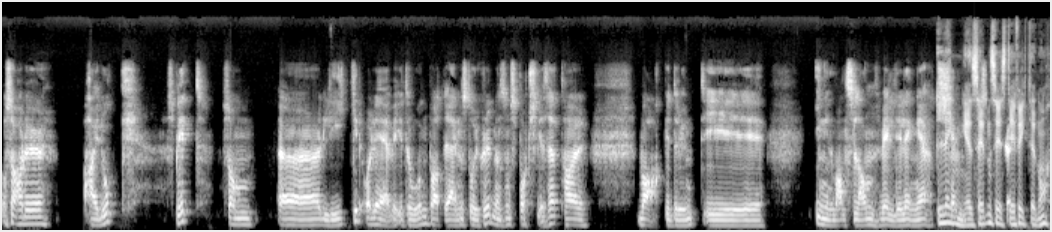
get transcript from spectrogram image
og så har du Haiduk Split, som uh, liker å leve i troen på at det er en storklubb, men som sportslig sett har vaket rundt i ingenmannsland veldig lenge. Lenge siden sist de fikk til noe?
